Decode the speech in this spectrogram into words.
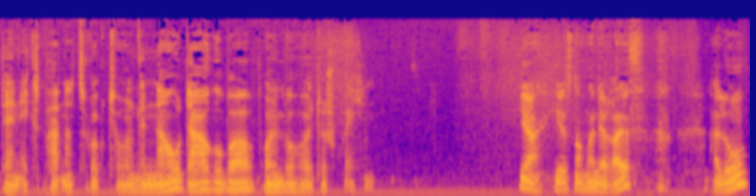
deinen Ex-Partner zurückzuholen? Genau darüber wollen wir heute sprechen. Ja, hier ist nochmal der Ralf. Hallo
